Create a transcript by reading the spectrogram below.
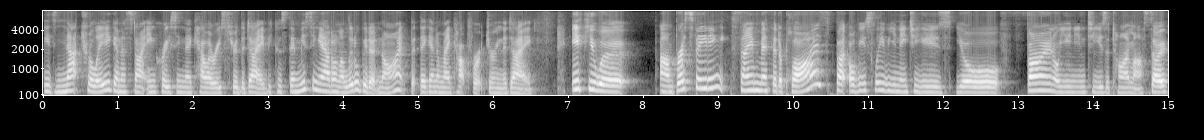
is naturally going to start increasing their calories through the day because they're missing out on a little bit at night, but they're going to make up for it during the day. If you were um, breastfeeding, same method applies, but obviously you need to use your phone or you need to use a timer. So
